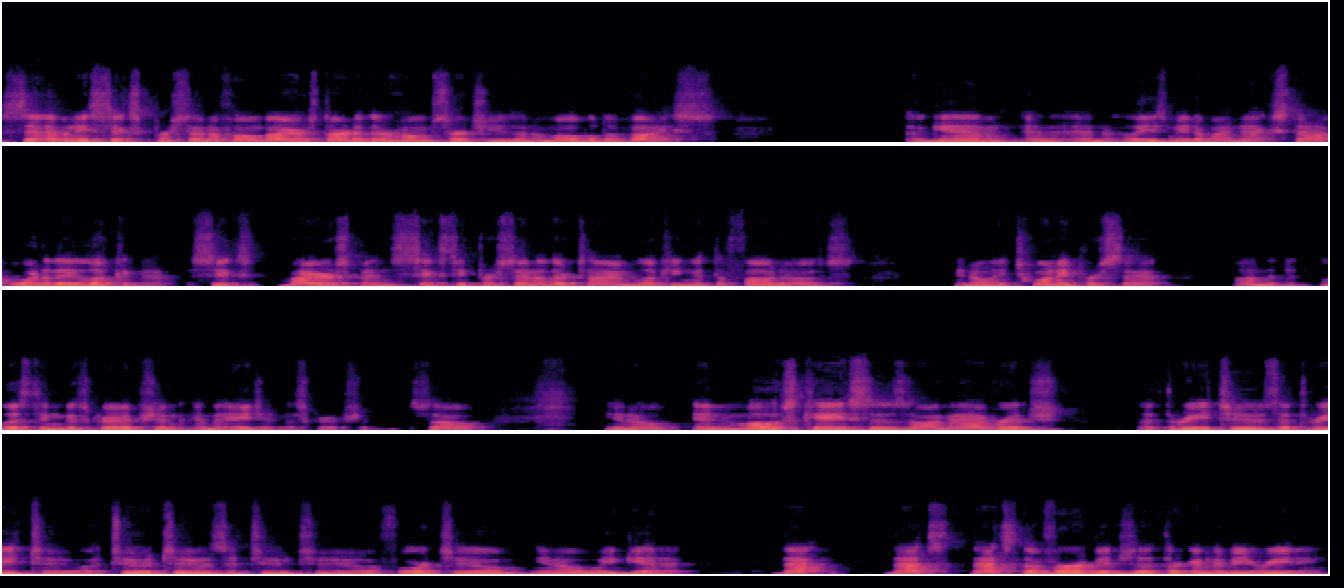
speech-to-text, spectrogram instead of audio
76% of home buyers started their home search using a mobile device. Again, and, and it leads me to my next stat. What are they looking at? Six buyers spend 60% of their time looking at the photos and only 20% on the listing description and the agent description. So, you know, in most cases, on average, a three two is a three two, a two two is a two two, a four two. You know, we get it. That that's that's the verbiage that they're going to be reading.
